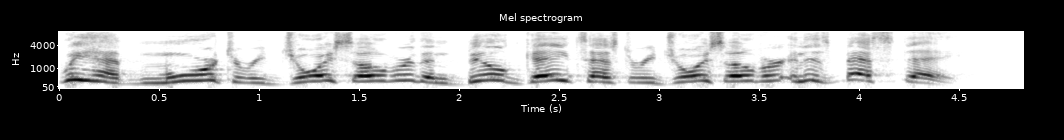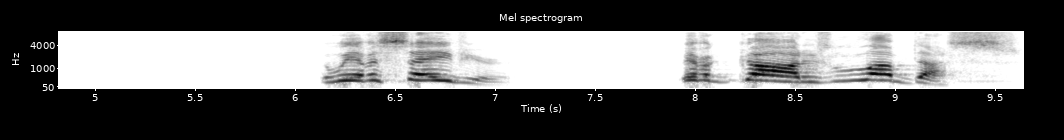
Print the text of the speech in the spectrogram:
we have more to rejoice over than Bill Gates has to rejoice over in his best day. We have a Savior. We have a God who's loved us,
